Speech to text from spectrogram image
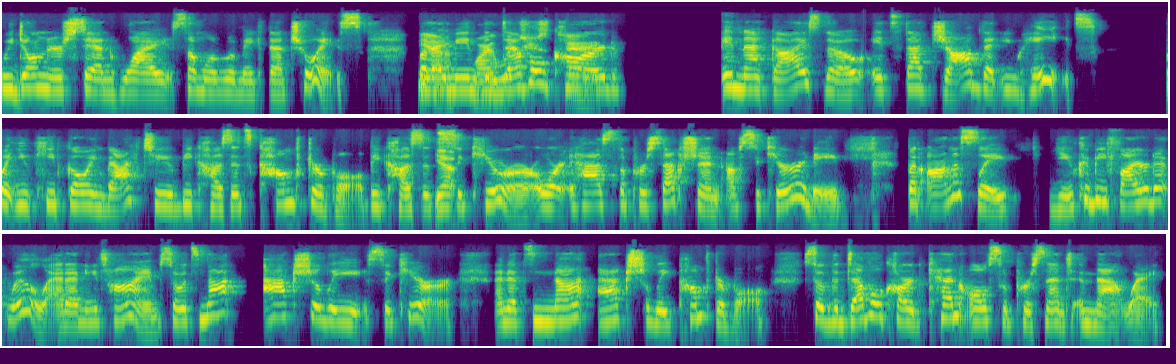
we don't understand why someone would make that choice. But yeah, I mean, the devil card in that guise, though, it's that job that you hate, but you keep going back to because it's comfortable, because it's yep. secure, or it has the perception of security. But honestly, you could be fired at will at any time. So it's not actually secure and it's not actually comfortable. So the devil card can also present in that way.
